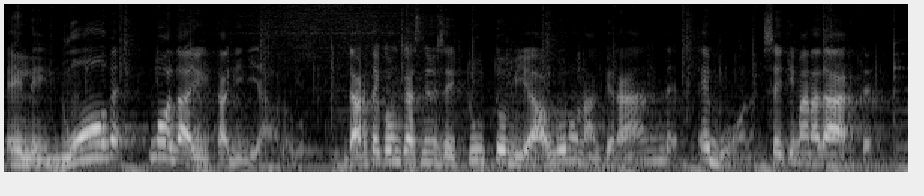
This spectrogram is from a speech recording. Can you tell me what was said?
e le nuove modalità di dialogo. D'Arte con Cast News è tutto, vi auguro una grande e buona settimana d'arte.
